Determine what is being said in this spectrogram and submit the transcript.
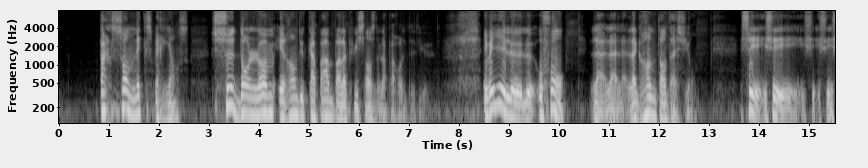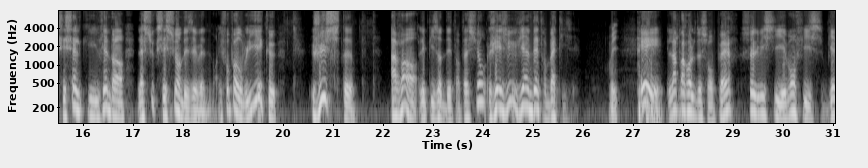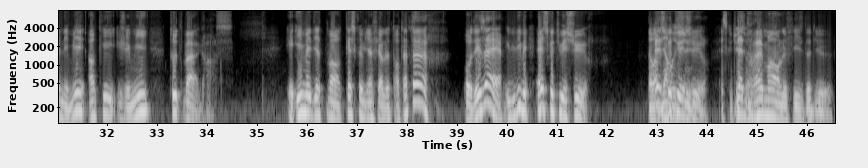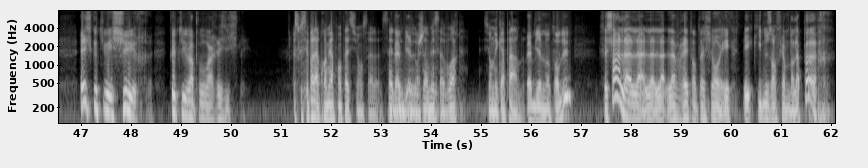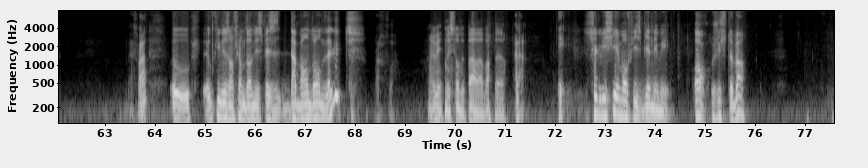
par son expérience ce dont l'homme est rendu capable par la puissance de la parole de Dieu. Et voyez, le, au fond, la, la- grande tentation, c'est celle qui vient dans la succession des événements. Il ne faut pas oublier que juste avant l'épisode des tentations, Jésus vient d'être baptisé. Oui. Et la parole de son père, celui-ci est mon fils bien-aimé en qui j'ai mis toute ma grâce. Et immédiatement, qu'est-ce que vient faire le tentateur au désert? Il lui dit, mais est-ce que tu es sûr? Est-ce que tu es sûr Est-ce que tu es d'être sûr? vraiment le Fils de Dieu? Est-ce que tu es sûr que tu vas pouvoir résister? Est-ce que c'est pas la première tentation, ça, celle Ben, de ne jamais savoir si on est capable? Ben, Bien entendu, c'est ça la, la- la- la- la vraie tentation et, et qui nous enferme dans la peur, ou, ou qui nous enferme dans une espèce d'abandon de la lutte, parfois. Oui, oui. On est sûr de pas avoir peur. Voilà. Et celui-ci est mon fils bien-aimé. Or, justement,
